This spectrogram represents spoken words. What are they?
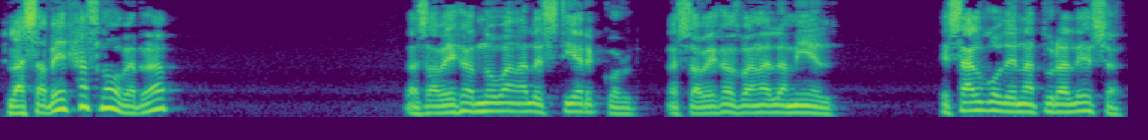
Las abejas no, ¿verdad? Las abejas no van al estiércol, las abejas van a la miel. Es algo de naturaleza.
